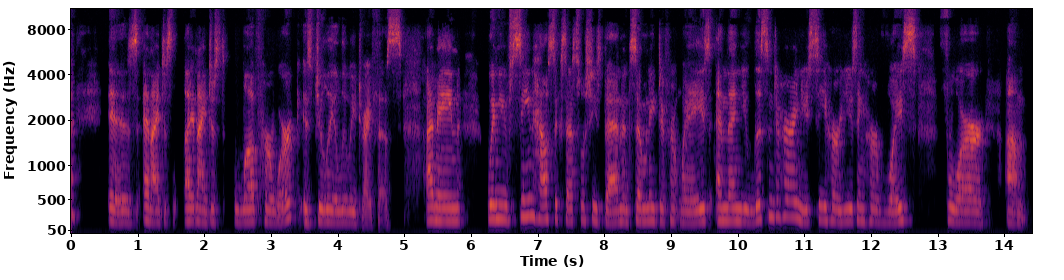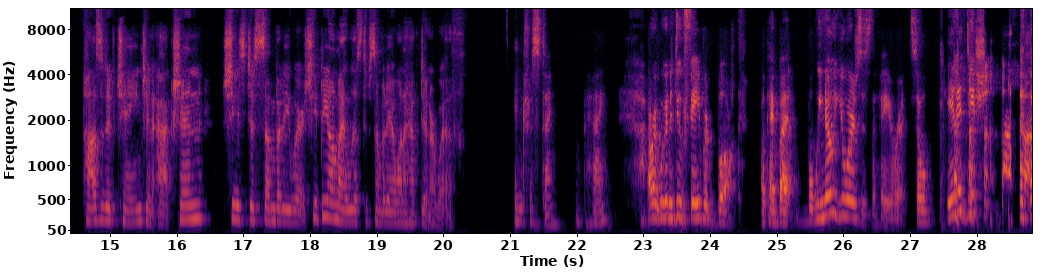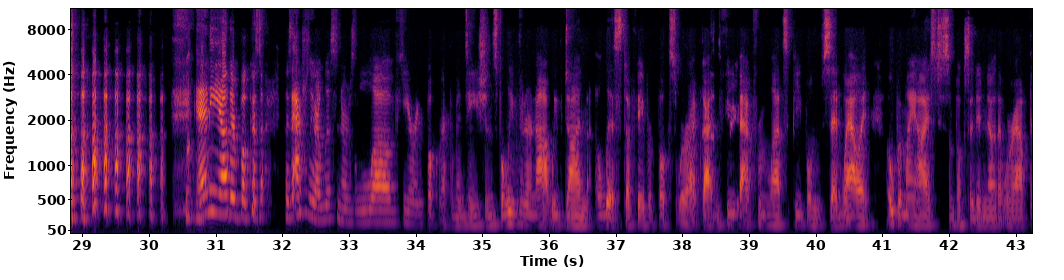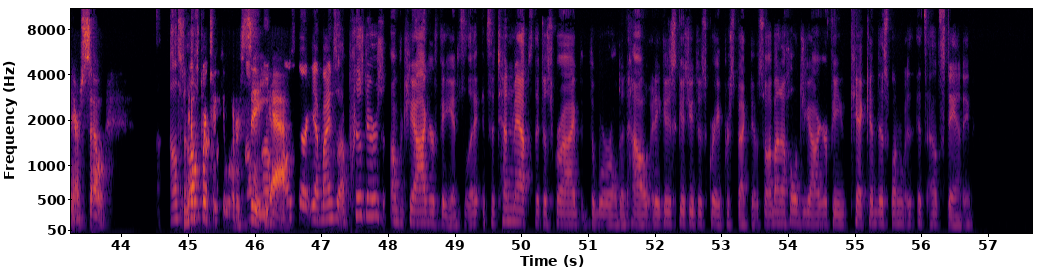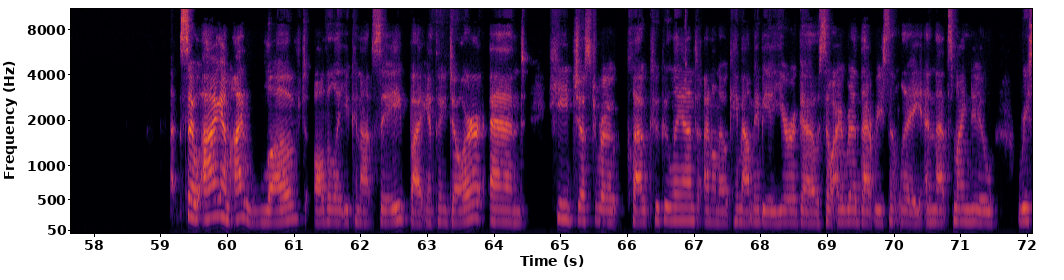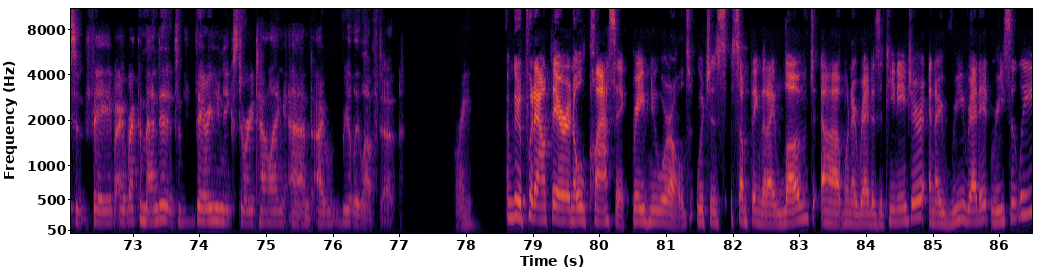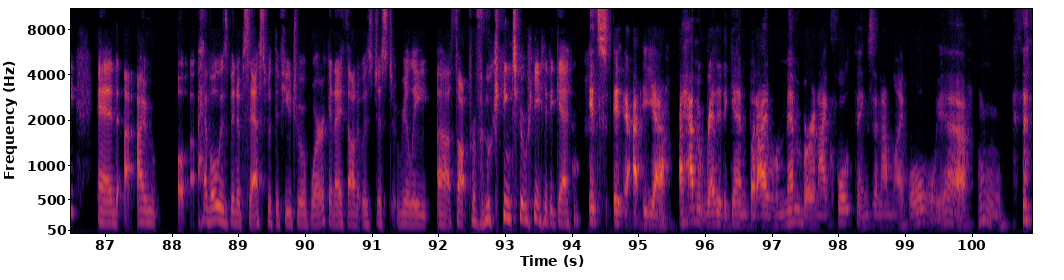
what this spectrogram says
is, and I just and I just love her work is Julia Louis Dreyfus. I mean, when you've seen how successful she's been in so many different ways, and then you listen to her and you see her using her voice for um, positive change and action she's just somebody where she'd be on my list of somebody I want to have dinner with. Interesting. Okay. All right, we're going to do favorite book. Okay, but but we know yours is the favorite. So in addition, any other book because because actually our listeners love hearing book recommendations. Believe it or not, we've done a list of favorite books where I've gotten feedback from lots of people who've said, "Wow, it opened my eyes to some books I didn't know that were out there." So I'll, no I'll start, particular C. I'll, yeah. I'll start, yeah, mine's a prisoners of geography. It's like it's a 10 maps that describe the world and how it just gives you this great perspective. So I'm on a whole geography kick, and this one it's outstanding. So I am. I loved All the Light You Cannot See by Anthony Doerr, and he just wrote Cloud Cuckoo Land. I don't know, it came out maybe a year ago. So I read that recently, and that's my new recent fave. I recommend it. It's a very unique storytelling and I really loved it. Great. I'm going to put out there an old classic, Brave New World, which is something that I loved uh, when I read as a teenager, and I reread it recently, and I'm have always been obsessed with the future of work, and I thought it was just really uh, thought provoking to read it again. It's it, I, yeah. I haven't read it again, but I remember and I quote things, and I'm like, oh yeah, hmm.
